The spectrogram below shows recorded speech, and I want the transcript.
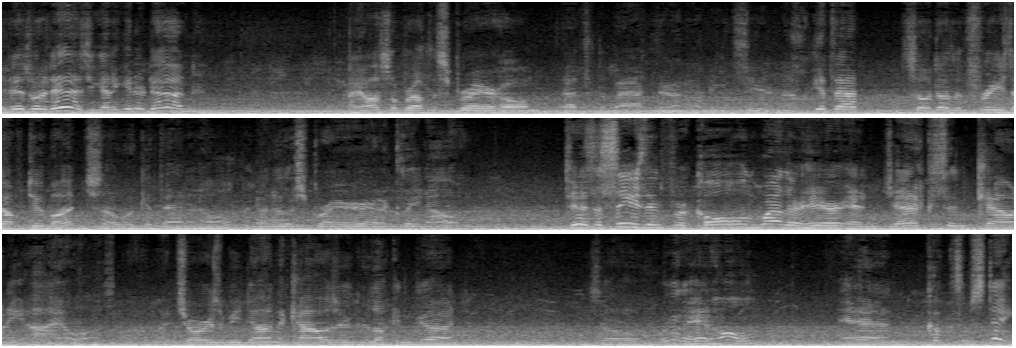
it is what it is. You got to get her done. I also brought the sprayer home. That's at the back there. I don't know if you can see it or not. Get that so it doesn't freeze up too much. So we'll get that at home. I got another sprayer here to clean out. Tis the season for cold weather here in Jackson County, Iowa. So my chores will be done. The cows are looking good. So we're gonna head home and cook some steak.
